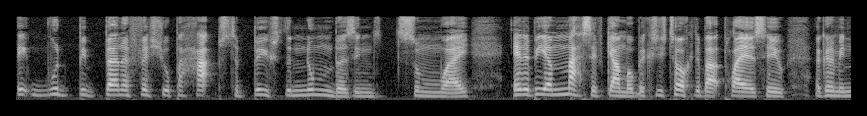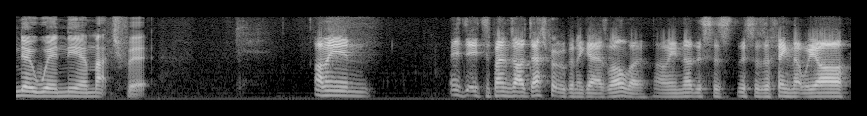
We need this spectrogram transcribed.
it would be beneficial, perhaps, to boost the numbers in some way, it'd be a massive gamble because you're talking about players who are going to be nowhere near match fit. I mean, it, it depends how desperate we're going to get as well, though. I mean, this is this is a thing that we are.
